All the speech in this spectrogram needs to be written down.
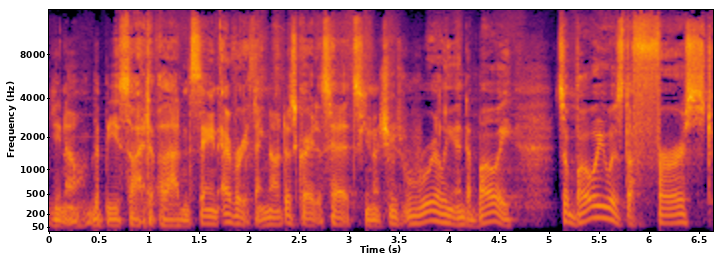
you know the B side of that and saying everything, not just greatest hits. You know, she was really into Bowie. So Bowie was the first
